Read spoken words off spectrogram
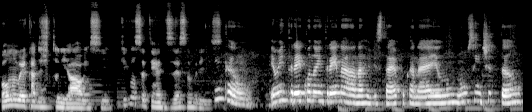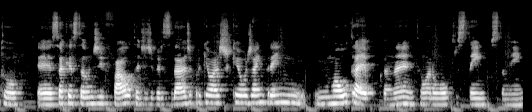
ou no mercado editorial em si? O que você tem a dizer sobre isso? Então, eu entrei, quando eu entrei na, na revista Época, né, eu não, não senti tanto essa questão de falta de diversidade, porque eu acho que eu já entrei em, uma outra época, né? Então eram outros tempos também.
